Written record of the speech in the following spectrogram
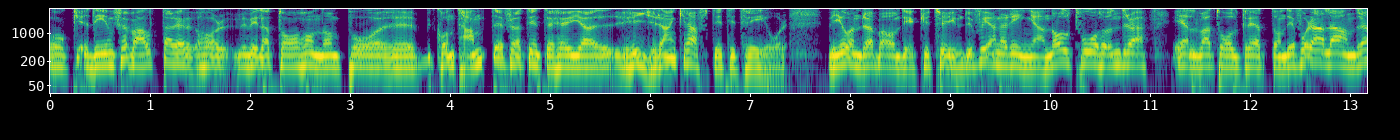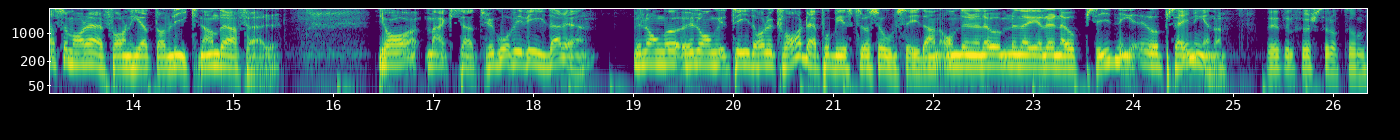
Och din förvaltare har velat ta honom på eh, kontanter för att inte höja hyran kraftigt i tre år. Vi undrar bara om det är kutym. Du får gärna ringa 0200 11 12 13. Det får alla andra som har erfarenhet av liknande affärer. Ja, Maxat, hur går vi vidare? Hur lång, hur lång tid har du kvar där på Bistro Solsidan om det, när det gäller den här uppsägningen? Det är till första oktober.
